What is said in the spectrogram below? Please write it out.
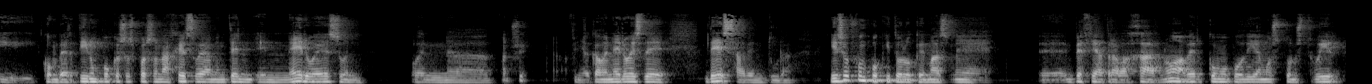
y convertir un poco esos personajes realmente en, héroes o en, o en bueno, sí, al fin y al cabo en héroes de, de, esa aventura. Y eso fue un poquito lo que más me eh, empecé a trabajar, ¿no? A ver cómo podíamos construir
